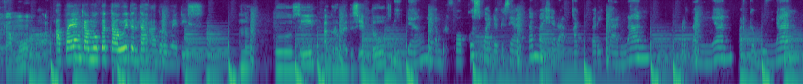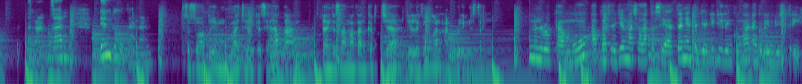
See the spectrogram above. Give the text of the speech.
menurut kamu Apa yang kamu ketahui tentang agromedis? Menurutku sih agromedis itu bidang yang berfokus pada kesehatan masyarakat perikanan, pertanian, perkebunan, peternakan, dan kehutanan. sesuatu yang mempelajari kesehatan dan keselamatan kerja di lingkungan agroindustri. Menurut kamu, apa saja masalah kesehatan yang terjadi di lingkungan agroindustri?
